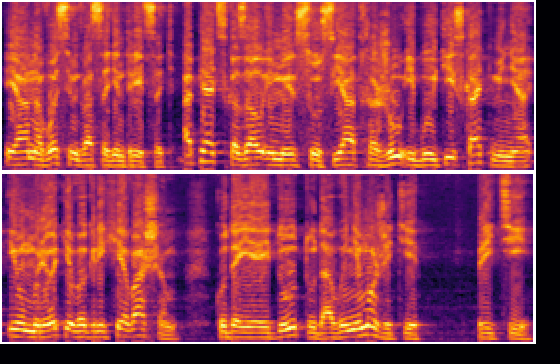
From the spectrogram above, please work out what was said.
Иоанна 8, 21, 30. «Опять сказал им Иисус, «Я отхожу, и будете искать Меня, и умрете во грехе вашем. Куда я иду, туда вы не можете прийти».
